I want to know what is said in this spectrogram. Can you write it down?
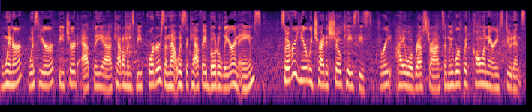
Winner was here featured at the uh, Cattlemen's Beef Quarters, and that was the Cafe Baudelaire in Ames. So every year we try to showcase these great Iowa restaurants, and we work with culinary students.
